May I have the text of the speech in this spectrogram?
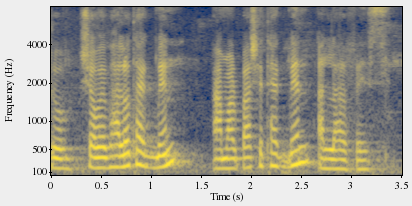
তো সবাই ভালো থাকবেন আমার পাশে থাকবেন। আল্লাহ হাফেজ।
